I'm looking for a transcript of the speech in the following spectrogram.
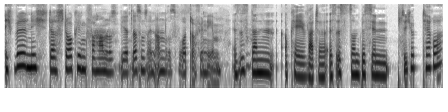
Ich will nicht, dass Stalking verharmlost wird. Lass uns ein anderes Wort dafür nehmen. Es ist dann, okay, warte, es ist so ein bisschen Psychoterror.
